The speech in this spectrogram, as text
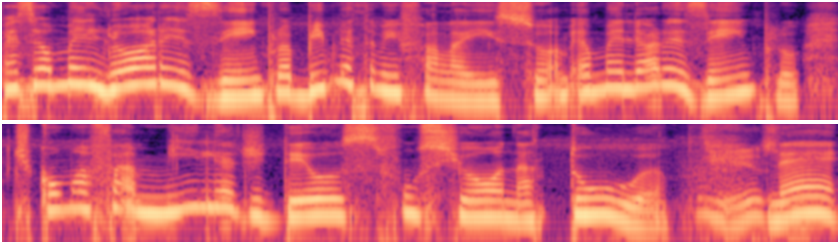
mas é o melhor exemplo, a Bíblia também fala isso, é o melhor exemplo de como a família de Deus funciona, atua É mesmo. né?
